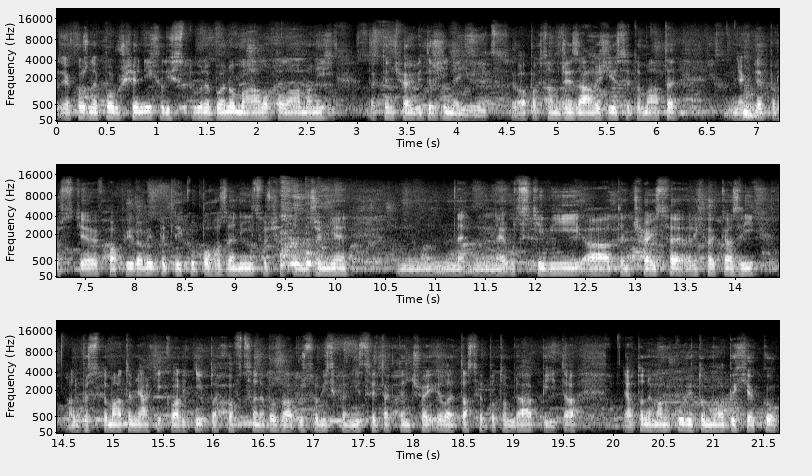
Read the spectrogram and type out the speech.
jako z neporušených listů nebo jenom málo polámaných, tak ten čaj vydrží nejvíc. Jo? A pak samozřejmě záleží, jestli to máte někde prostě v papírovém pytlíku pohozený, což je samozřejmě ne, neúctivý a ten čaj se rychle kazí, anebo si to máte v nějaký kvalitní plechovce nebo zábrusový sklenici, tak ten čaj i leta se potom dá pít a já to nemám kvůli tomu, abych jako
